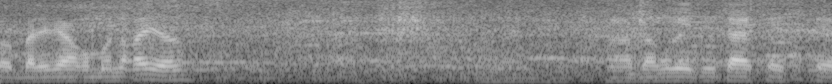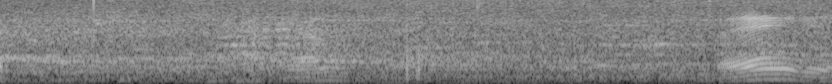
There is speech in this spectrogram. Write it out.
So, balikan ko muna kayo. Habang waiting tayo sa step. Ayan. Thank you.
